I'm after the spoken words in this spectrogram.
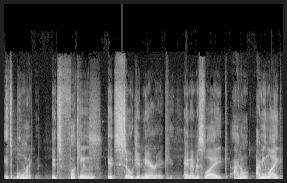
it's boring. It's fucking. It's- It's, so generic, and I'm just like, I don't. I mean, like.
